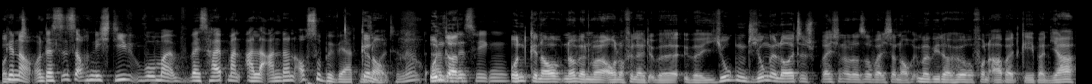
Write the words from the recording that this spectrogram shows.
und genau. Und das ist auch nicht die, wo man, weshalb man alle anderen auch so bewerten Genau. sollte. Ne? Und also dann, deswegen. und genau, ne, wenn wir auch noch vielleicht über, über Jugend, junge Leute sprechen oder so, weil ich dann auch immer wieder höre von Arbeitgebern, ja,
